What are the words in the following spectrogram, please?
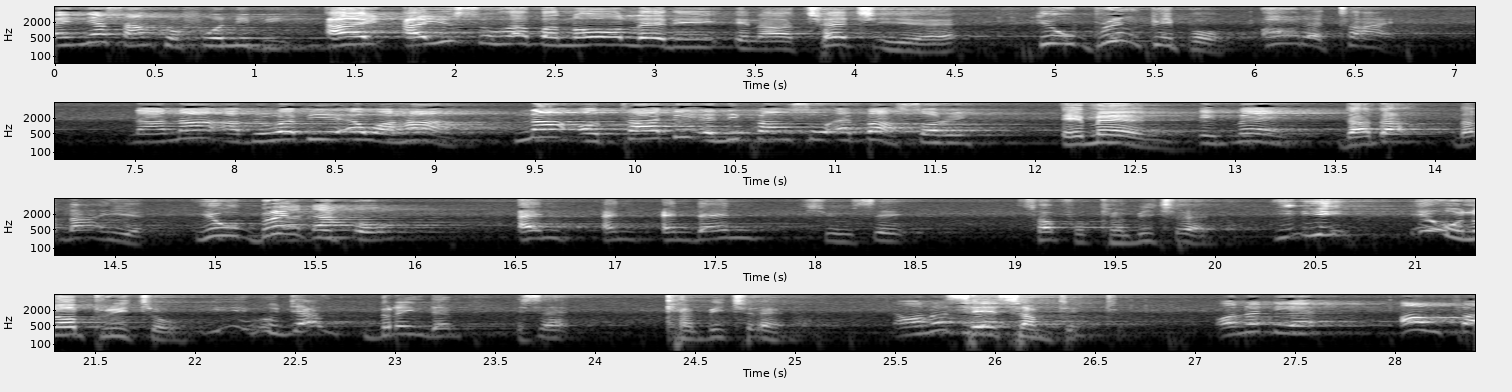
ɛnyɛ saa nkurɔfoɔ no bi I, I used to have an old lady in our church here. He will bring people all the time. na na aberewa bi ɛwɔ ha a, na ɔtaa de nnipa nso ɛba asɔre Amen. amen Dada, Dada here. He will bring Dada. people and, and, and then she will say, Suffer can be tried. He, he, he will not preach. Oh. He will just bring them. He said, Can be tried. Say something to deɛ ɔmfa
